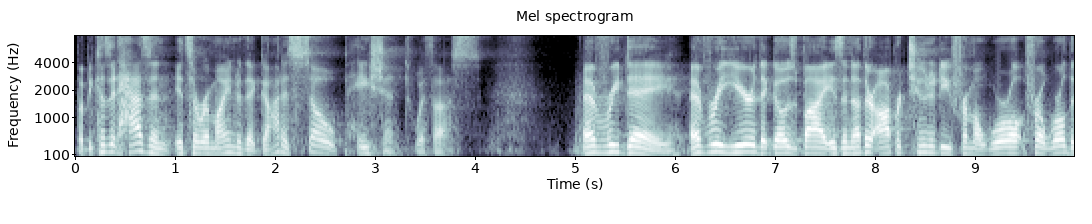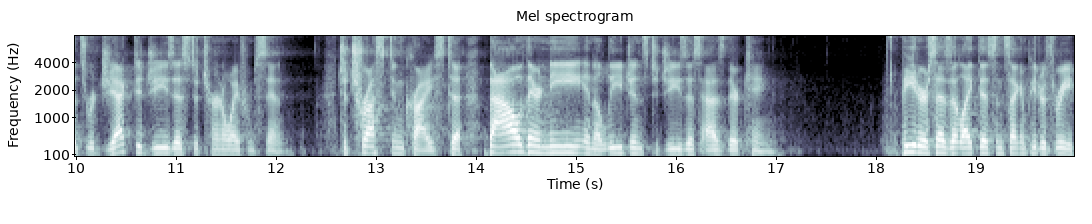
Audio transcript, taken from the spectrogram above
But because it hasn't, it's a reminder that God is so patient with us. Every day, every year that goes by is another opportunity from a world, for a world that's rejected Jesus to turn away from sin, to trust in Christ, to bow their knee in allegiance to Jesus as their king. Peter says it like this in 2 Peter 3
